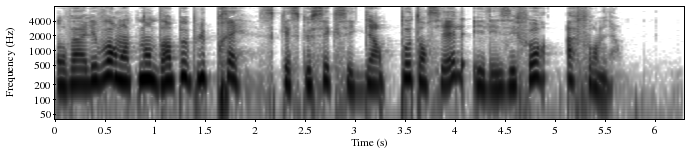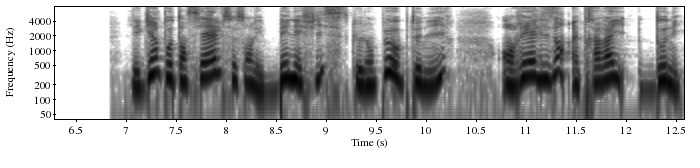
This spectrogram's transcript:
On va aller voir maintenant d'un peu plus près qu'est-ce que c'est que ces gains potentiels et les efforts à fournir? Les gains potentiels, ce sont les bénéfices que l'on peut obtenir en réalisant un travail donné.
